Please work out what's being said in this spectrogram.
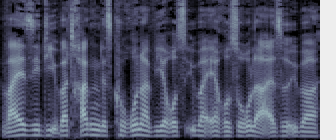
weil sie die Übertragung des Coronavirus über Aerosole, also über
